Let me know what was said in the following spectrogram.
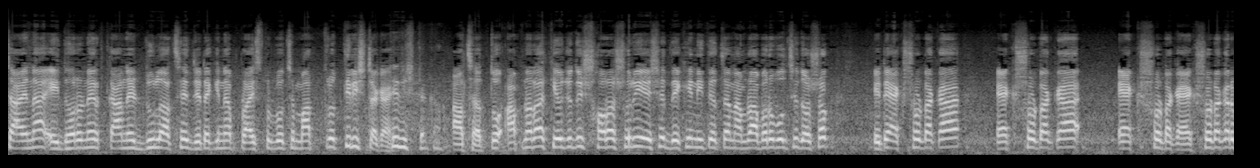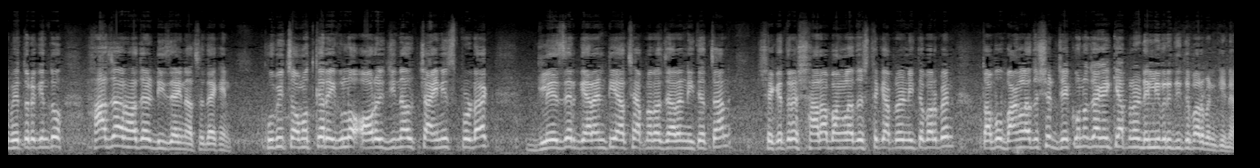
চায়না এই ধরনের কানের দুল আছে যেটা কিনা প্রাইস পড়বে হচ্ছে মাত্র তিরিশ টাকা তিরিশ টাকা। আচ্ছা তো আপনারা কেউ যদি সরাসরি এসে দেখে নিতে চান আমরা আবারও বলছি দর্শক এটা একশো টাকা একশো টাকা একশো টাকা। একশো টাকার ভেতরে কিন্তু হাজার হাজার ডিজাইন আছে। দেখেন খুবই চমৎকার এগুলো অরিজিনাল চাইনিজ প্রোডাক্ট গ্লেজের গ্যারান্টি আছে আপনারা যারা নিতে চান সেক্ষেত্রে সারা বাংলাদেশ থেকে আপনারা নিতে পারবেন। তবু বাংলাদেশের যে কোনো জায়গায় কি আপনারা ডেলিভারি দিতে পারবেন কিনা?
